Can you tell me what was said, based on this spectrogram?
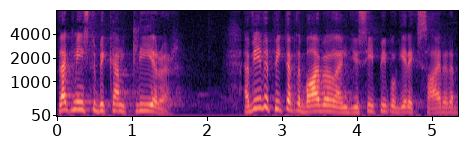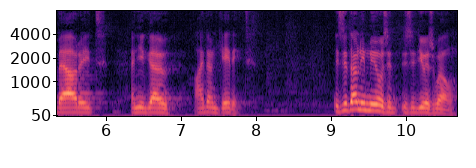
That means to become clearer. Have you ever picked up the Bible and you see people get excited about it and you go, I don't get it? Is it only me or is it, is it you as well?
